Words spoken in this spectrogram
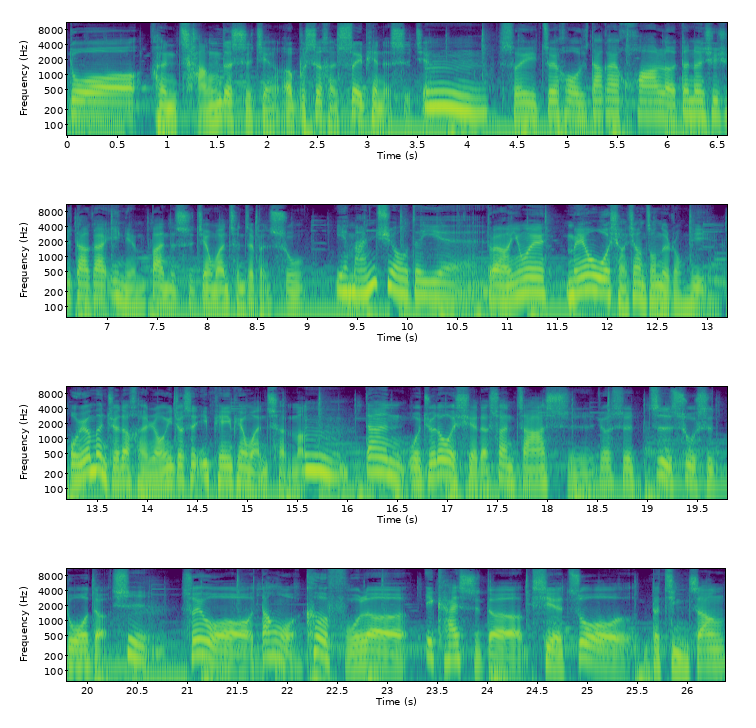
多很长的时间，而不是很碎片的时间，嗯，所以最后大概花了断断续续大概一年半的时间完成这本书。也蛮久的耶。对啊，因为没有我想象中的容易。我原本觉得很容易，就是一篇一篇完成嘛。嗯。但我觉得我写的算扎实，就是字数是多的。是。所以我当我克服了一开始的写作的紧张，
